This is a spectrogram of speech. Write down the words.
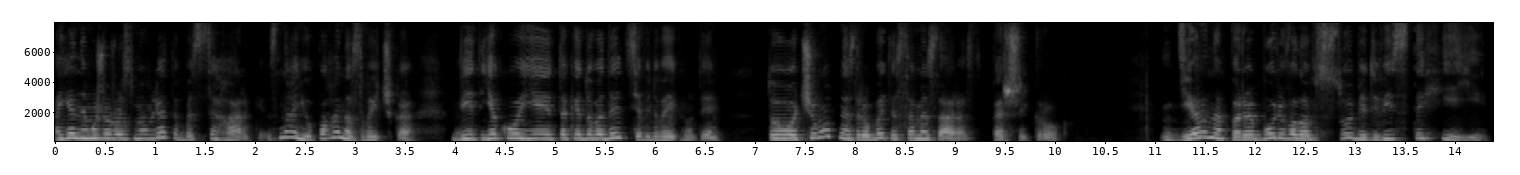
а я не можу розмовляти без цигарки. Знаю, погана звичка, від якої таки доведеться відвикнути. То чому б не зробити саме зараз перший крок? Діана переборювала в собі дві стихії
